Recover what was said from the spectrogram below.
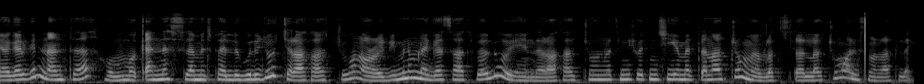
ነገር ግን እናንተ መቀነስ ስለምትፈልጉ ልጆች ራታችሁን already ምንም ነገር ሳትበሉ ይሄን ራታችሁን በትንሽ በትንሽ እየመጠናችሁ መብላት ትችላላችሁ ማለት ነው። ራት ላይ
